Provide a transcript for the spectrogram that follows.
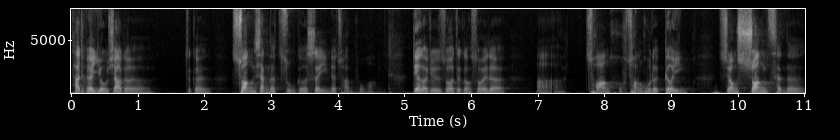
它就可以有效的这个双向的阻隔声音的传播哈。第二个就是说，这种所谓的啊、呃、窗户窗户的隔音，使用双层的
